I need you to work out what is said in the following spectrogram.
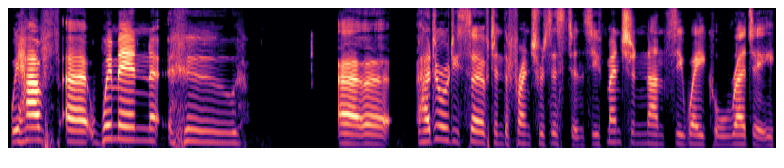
We have uh, women who uh, had already served in the French resistance. You've mentioned Nancy Wake already.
